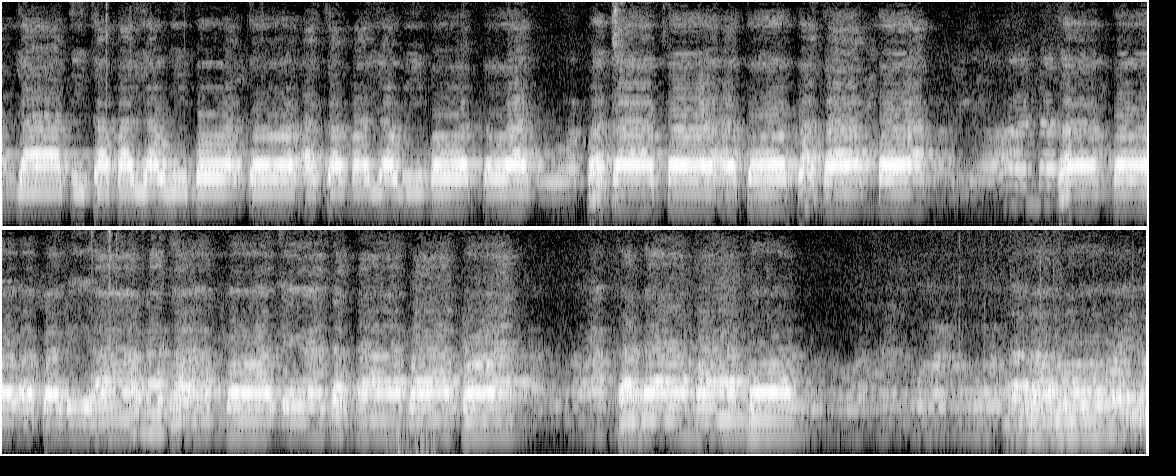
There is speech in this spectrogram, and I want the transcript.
ญญาติสมัยวิโมตโตอัสมัยวิโมตโตปะกามปะอะโตปะกามปะธรรมะอปริหานธรรมะเจตนาภาปะธนามาปะ นะโ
